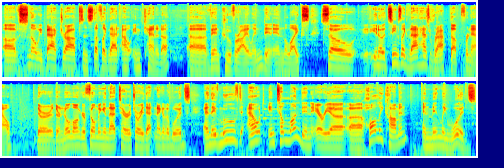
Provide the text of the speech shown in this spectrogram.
of snowy backdrops and stuff like that out in Canada. Uh, Vancouver Island and, and, the likes. So, you know, it seems like that has wrapped up for now. They're they're no longer filming in that territory, that neck of the woods, and they've moved out into London area, uh, Hawley Common and Minley Woods.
